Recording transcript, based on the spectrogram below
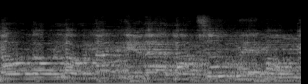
no, no, no, not in that lonesome way home.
